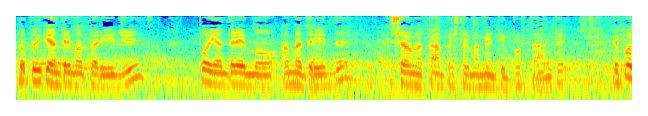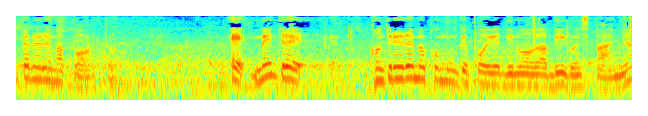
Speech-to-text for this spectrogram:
dopodiché andremo a Parigi, poi andremo a Madrid, che sarà una tappa estremamente importante, e poi torneremo a Porto e mentre continueremo comunque poi di nuovo a Vigo in Spagna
